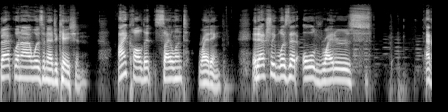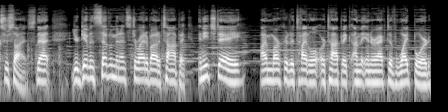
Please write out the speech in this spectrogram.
back when I was in education. I called it silent writing. It actually was that old writer's exercise that you're given seven minutes to write about a topic, and each day I marked a title or topic on the interactive whiteboard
